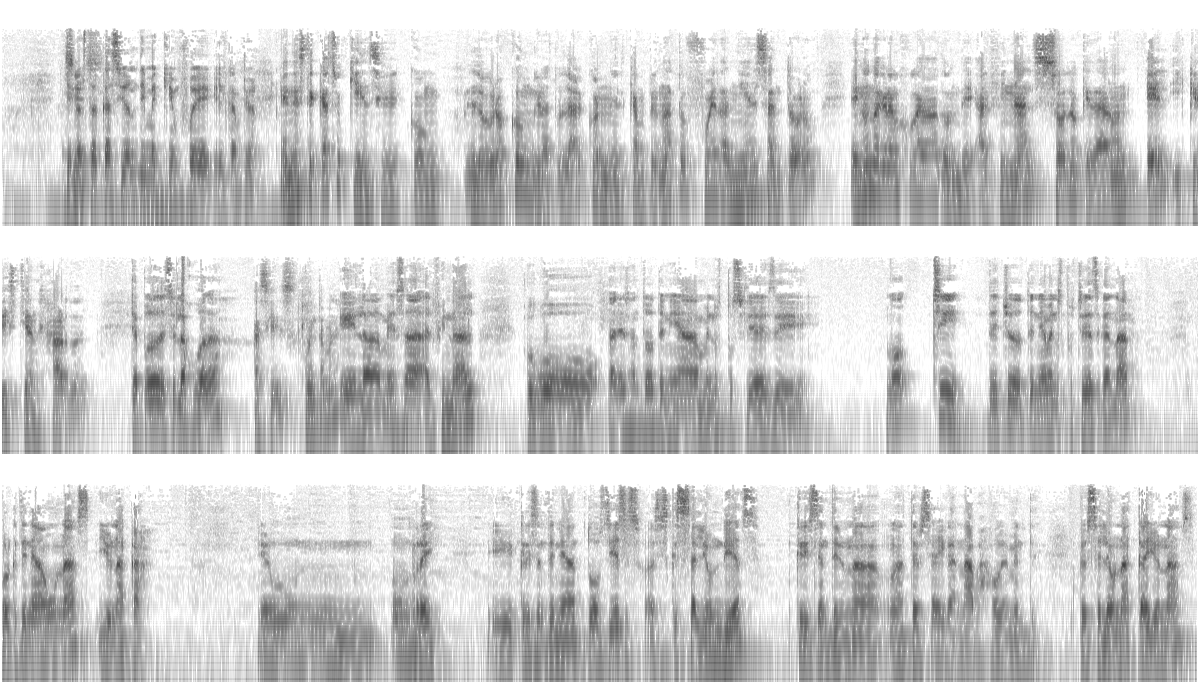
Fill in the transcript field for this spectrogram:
Y Así en esta es. ocasión, dime quién fue el campeón. En este caso, quien se con- logró congratular con el campeonato fue Daniel Santoro en una gran jugada donde al final solo quedaron él y Christian Harder. ¿Te puedo decir la jugada? Así es, cuéntame. En la mesa, al final, hubo. Daniel Santoro tenía menos posibilidades de. No, sí, de hecho tenía menos posibilidades de ganar. Porque tenía un as y una K. Era un, un rey. Y Christian tenía dos dieces. Así es que si salía un 10, Christian tenía una, una tercia y ganaba, obviamente. Pero si salía una K y un as,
